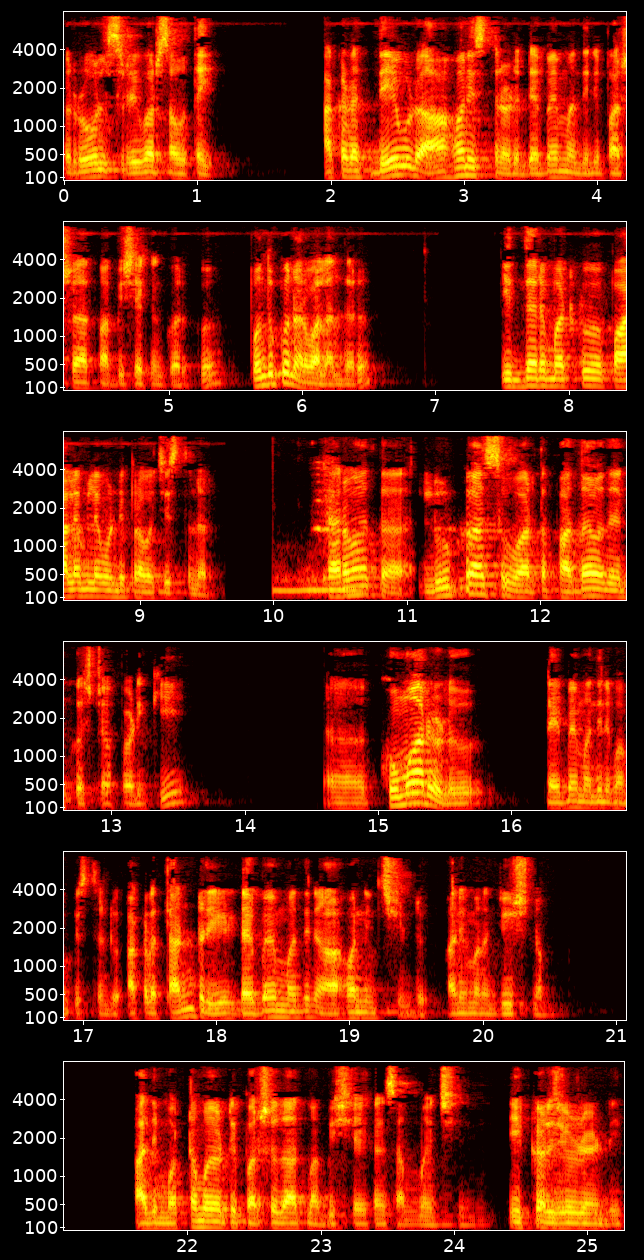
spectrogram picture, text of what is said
రోల్స్ రివర్స్ అవుతాయి. అక్కడ దేవుడు ఆహ్వానిస్తున్నాడు డెబ్బై మందిని పరశురాత్మ అభిషేకం కొరకు. పొందుకున్నారు వాళ్ళందరూ. ఇద్దరు మటుకు పాలెంలో ఉండి ప్రవచిస్తున్నారు. తర్వాత లూకాసు వార్త పదవదానికి వచ్చేటప్పటికీ కుమారుడు డెబ్బై మందిని పంపిస్తుండు. అక్కడ తండ్రి డెబ్బై మందిని ఆహ్వానించిండు అని మనం చూసినాం. అది మొట్టమొదటి పరిశుధాత్మ అభిషేకానికి సంబంధించింది. ఇక్కడ చూడండి.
